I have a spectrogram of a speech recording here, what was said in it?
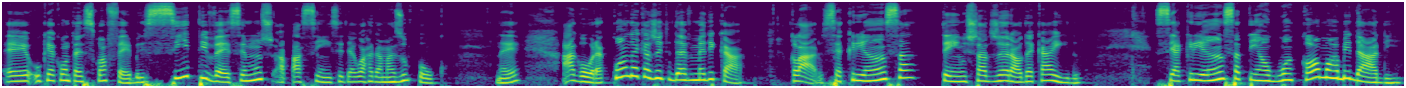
é o que acontece com a febre. Se tivéssemos a paciência de aguardar mais um pouco, né? Agora, quando é que a gente deve medicar? Claro, se a criança tem o estado geral decaído se a criança tem alguma comorbidade,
